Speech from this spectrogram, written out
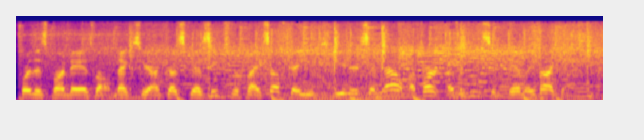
for this Monday as well. Next here on Cusco Seats with myself, Greg Peterson, now a part of the VSiN Family Podcast.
